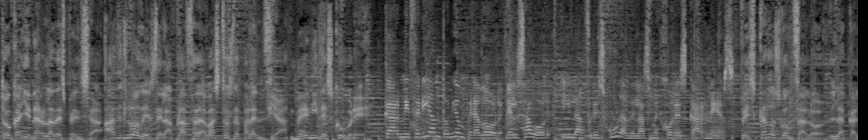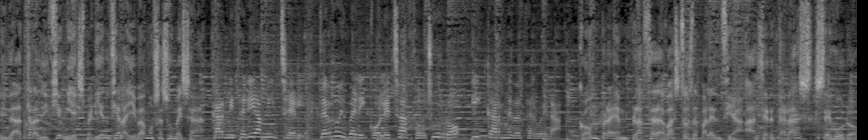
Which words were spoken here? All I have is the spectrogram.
Toca llenar la despensa. Hazlo desde la Plaza de Abastos de Palencia. Ven y descubre. Carnicería Antonio Emperador, el sabor y la frescura de las mejores carnes. Pescados Gonzalo, la calidad, tradición y experiencia la llevamos a su mesa. Carnicería Michel, cerdo ibérico, lechazo, churro y carne de cervera. Compra en Plaza de Abastos de Palencia. Acertarás seguro.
